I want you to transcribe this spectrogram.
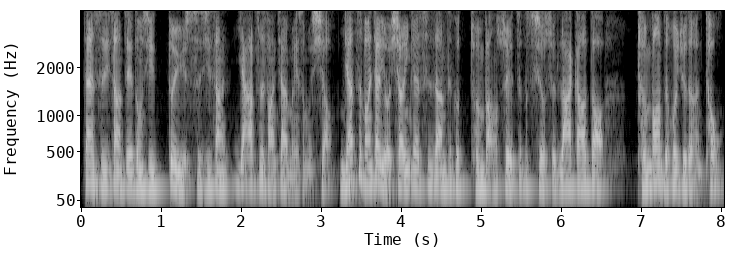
但实际上这些东西对于实际上压制房价没什么效。你压制房价有效，应该是让这个囤房税这个持有税拉高到囤房者会觉得很痛，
